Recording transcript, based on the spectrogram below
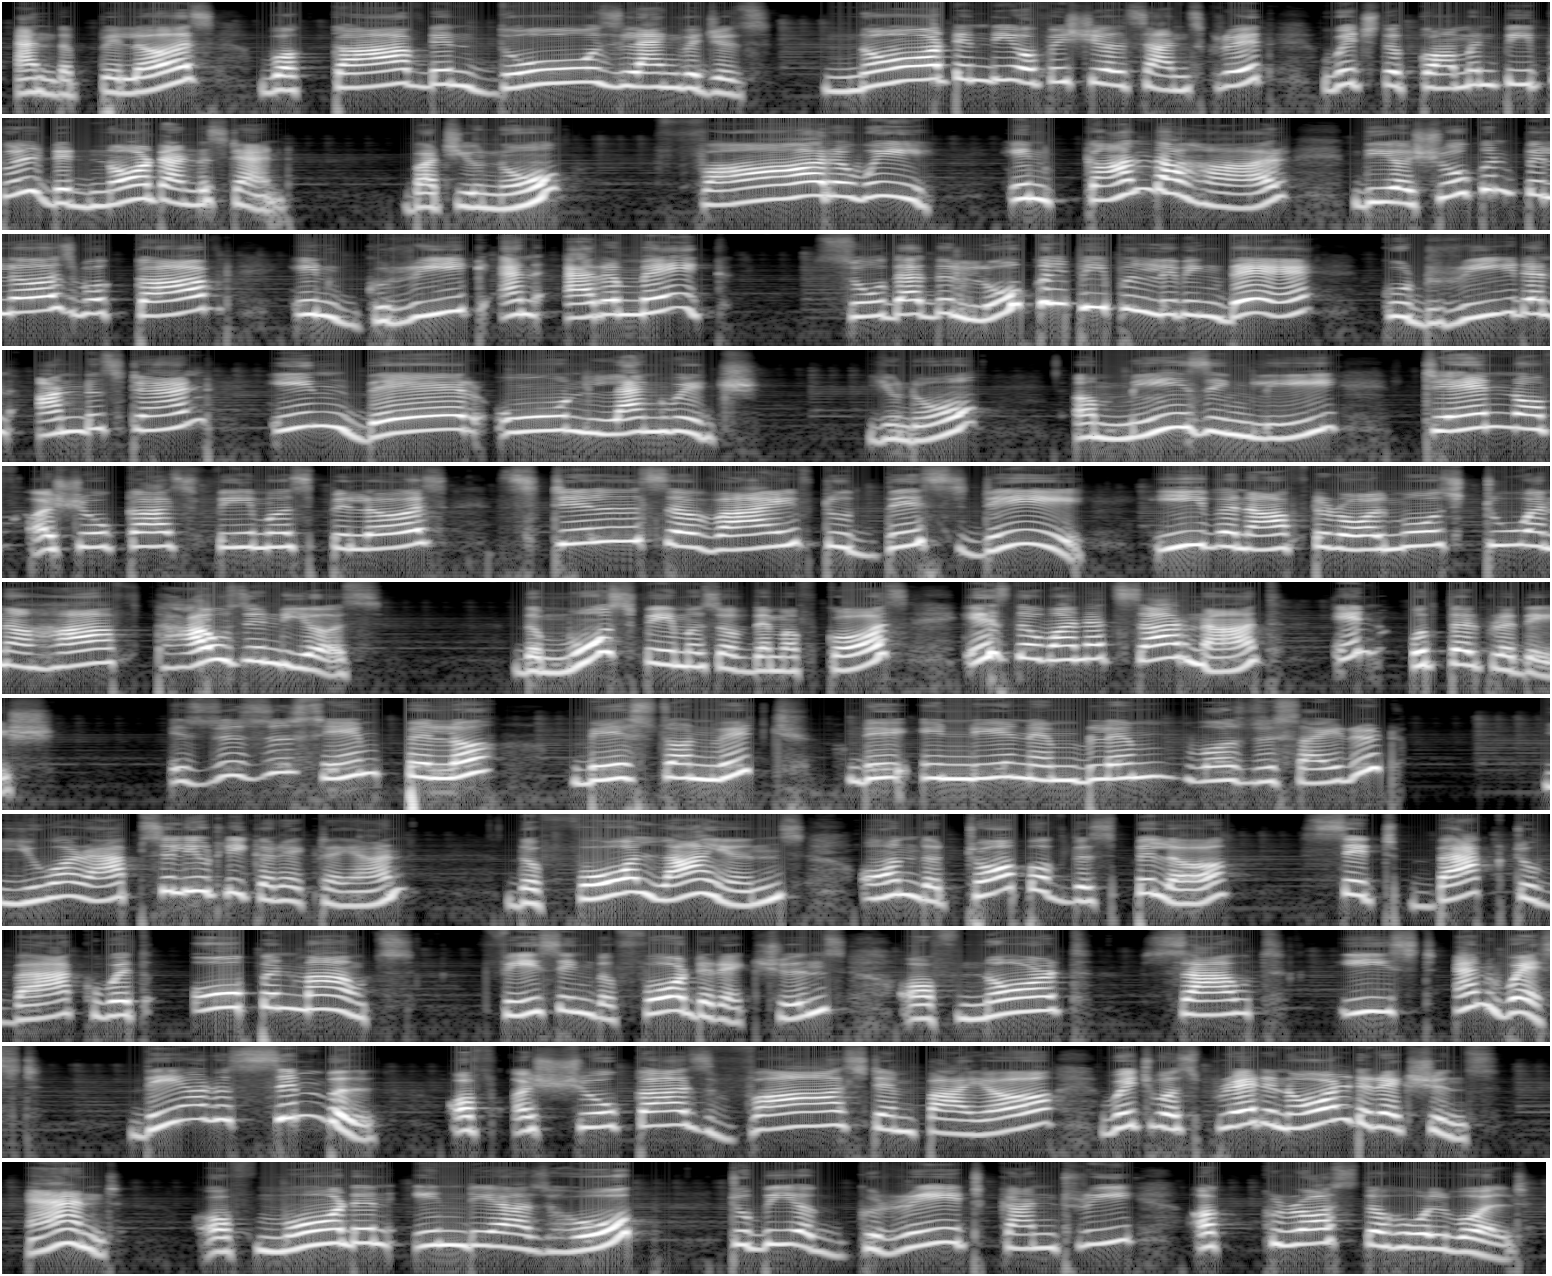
and the pillars were carved in those languages, not in the official Sanskrit, which the common people did not understand. But you know, far away in Kandahar, the Ashokan pillars were carved in Greek and Aramaic so that the local people living there could read and understand in their own language. You know, amazingly, 10 of Ashoka's famous pillars still survive to this day, even after almost two and a half thousand years. The most famous of them, of course, is the one at Sarnath in Uttar Pradesh. Is this the same pillar based on which the Indian emblem was decided? You are absolutely correct, Ayan. The four lions on the top of this pillar sit back to back with open mouths, facing the four directions of north, south, east, and west. They are a symbol of Ashoka's vast empire, which was spread in all directions, and of modern India's hope to be a great country across the whole world.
